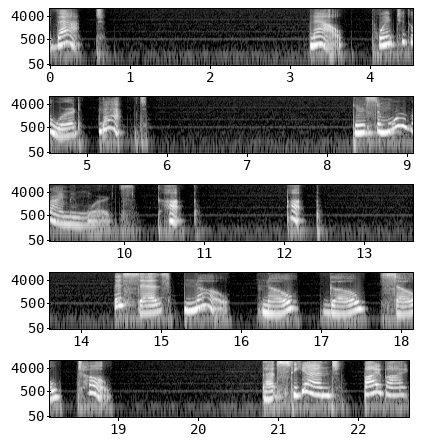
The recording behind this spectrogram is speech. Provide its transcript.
that. Now, point to the word mat. Some more rhyming words. Cup, up. This says no, no, go, so, toe. That's the end. Bye bye.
